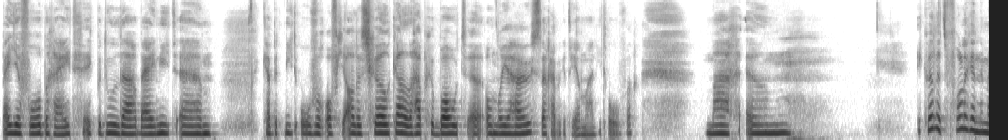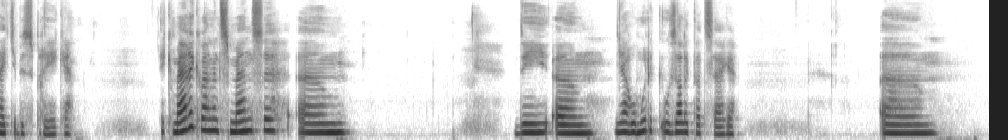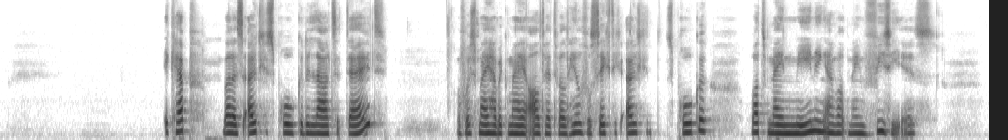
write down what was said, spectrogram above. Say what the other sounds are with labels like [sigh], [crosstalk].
Ben je voorbereid? Ik bedoel daarbij niet, um, ik heb het niet over of je alle schuilkelder hebt gebouwd uh, onder je huis. Daar heb ik het helemaal niet over. Maar ik wil het volgende met je bespreken ik merk wel eens mensen um, die, um, ja, hoe, moet ik, hoe zal ik dat zeggen? Um, ik heb wel eens uitgesproken de laatste tijd. Volgens mij heb ik mij altijd wel heel voorzichtig uitgesproken wat mijn mening en wat mijn visie is.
